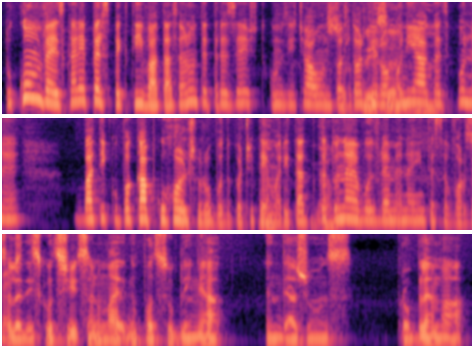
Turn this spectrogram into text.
tu cum vezi, care e perspectiva ta, să nu te trezești, cum zicea un Surprize, păstor din România, da. că îți spune baticul pe cap cu holșurubul după ce te-ai da, măritat, da. că tu n-ai avut vreme înainte să vorbești. Să le discuți și să nu mai, nu pot sublinia îndeajuns problema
